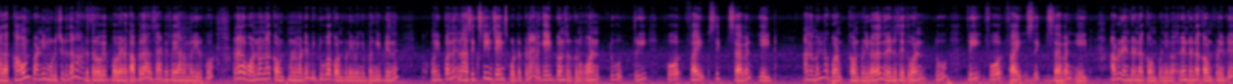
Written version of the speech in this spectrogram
அதை கவுண்ட் பண்ணி முடிச்சுட்டு தான் நான் அடுத்த ரோவே போவேன். எனக்கு அப்போ தான் சாட்டிஸ்ஃபை ஆன மாதிரி இருக்கும். அதனால் ஒன் ஒன்றா கவுண்ட் பண்ண மாட்டேன். இப்படி டூவாக கவுண்ட் பண்ணிடுவீங்க இப்போ இப்போ வந்து இப்போ வந்து நான் சிக்ஸ்டீன் செயின்ஸ் போட்டிருக்கேன் எனக்கு எயிட் கவுண்ட்ஸ் இருக்கணும். One two three four five six seven eight அந்த மாதிரி நான் கவுண்ட் பண்ணிடுவேன். அதாவது ரெண்டு சேர்த்து one two three four five six seven eight அப்படி ரெண்டு ரெண்டாக கவுண்ட் பண்ணிடுவேன். ரெண்டு ரெண்டாக கவுண்ட் பண்ணிவிட்டு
